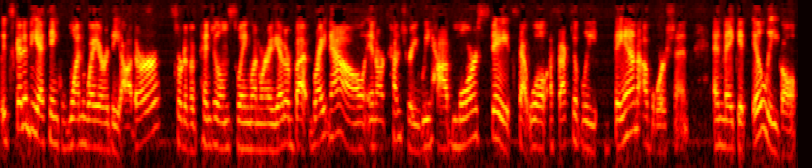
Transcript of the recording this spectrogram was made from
it's going to be, I think, one way or the other, sort of a pendulum swing one way or the other. But right now in our country, we have more states that will effectively ban abortion and make it illegal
